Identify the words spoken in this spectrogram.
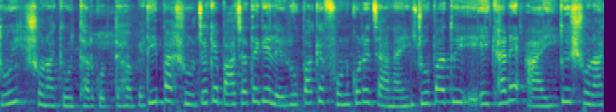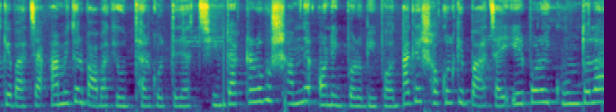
দুই, সোনাকে উদ্ধার করতে হবে। দীপা সূর্যকে বাঁচাতে গেলে রূপাকে ফোন করে জানাই রূপা, তুই এখানে আই তুই সোনাকে বাঁচা। আমি তোর বাবাকে উদ্ধার করতে যাচ্ছি। ডাক্তারবাবুর সামনে অনেক বড় বিপদ। আগে সকলকে বাঁচাই এরপর ওই কুন্তলা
